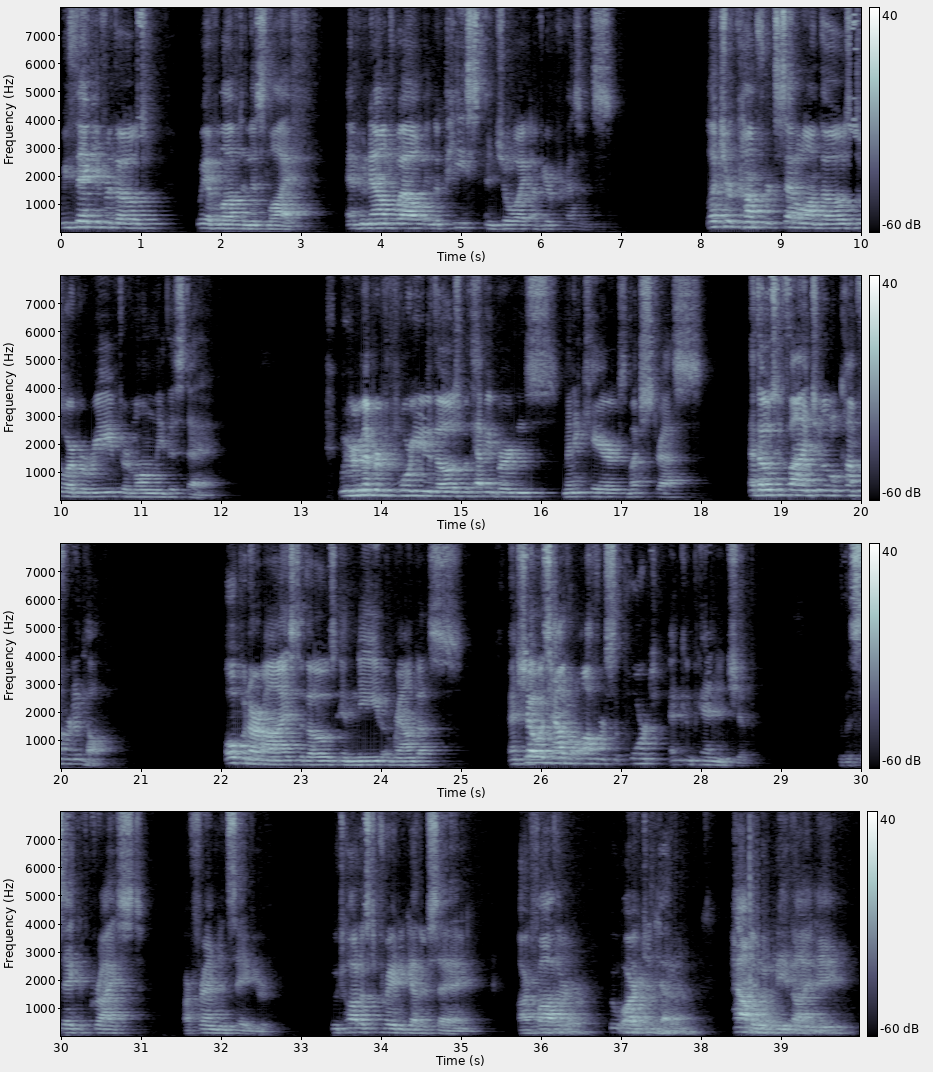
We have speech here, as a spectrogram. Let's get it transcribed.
We thank you for those we have loved in this life and who now dwell in the peace and joy of your presence. Let your comfort settle on those who are bereaved or lonely this day. We remember before you those with heavy burdens, many cares, much stress, and those who find too little comfort and help. Open our eyes to those in need around us and show us how to offer support and companionship for the sake of Christ, our friend and Savior, who taught us to pray together, saying, Our Father, who art in heaven, hallowed be thy name.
